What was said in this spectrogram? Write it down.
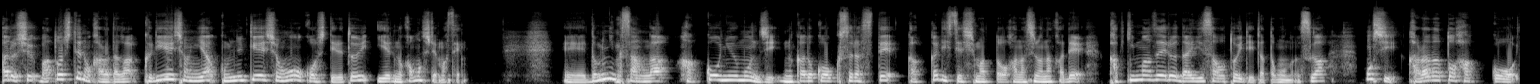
ある種、場としての体がクリエーションやコミュニケーションを起こしていると言えるのかもしれません。えードミニクさんが発酵入門時、ぬか床を腐らせてがっかりしてしまったお話の中で、かき混ぜる大事さを説いていたと思うのですが、もし体と発酵、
